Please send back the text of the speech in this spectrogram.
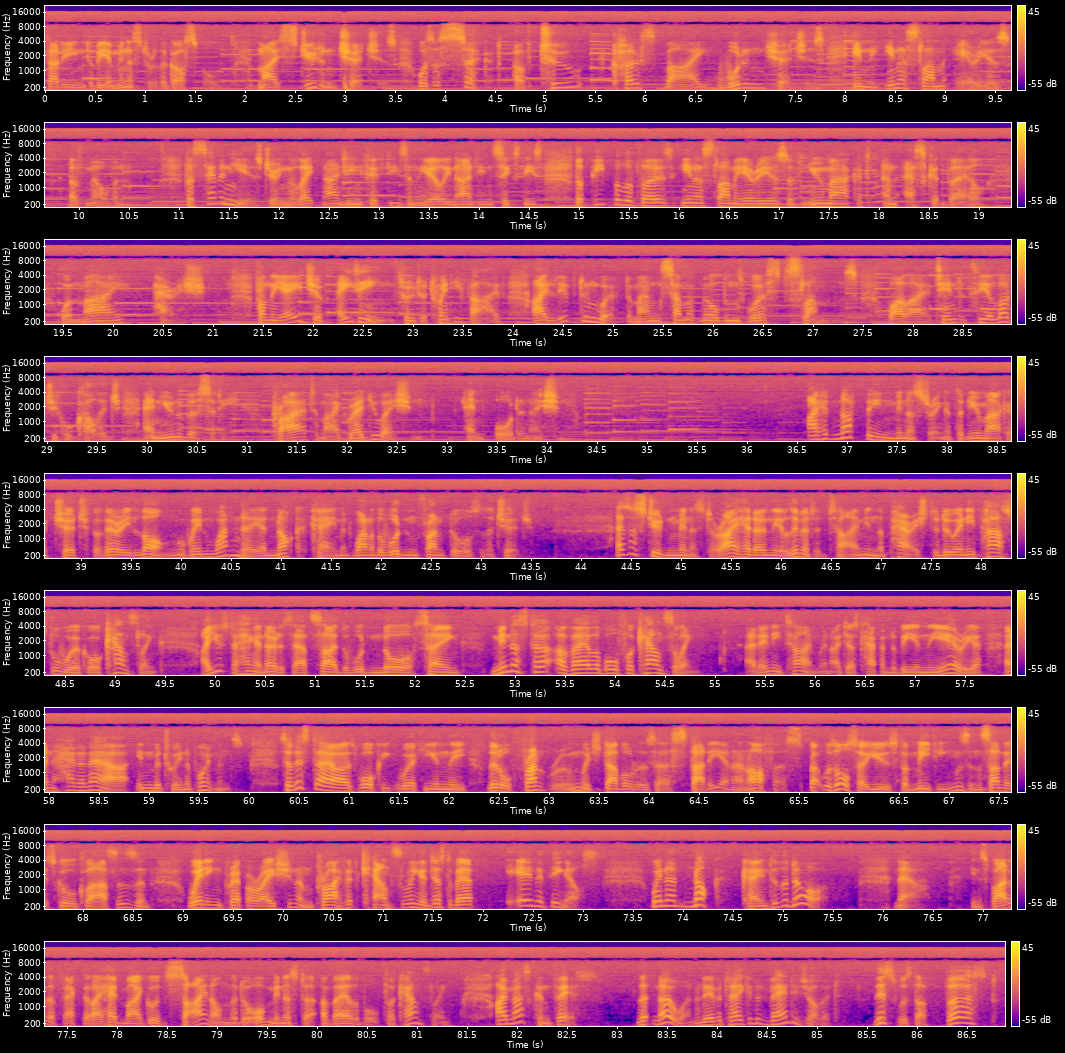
Studying to be a minister of the gospel, my student churches was a circuit of two close by wooden churches in the inner slum areas of Melbourne. For seven years during the late 1950s and the early 1960s, the people of those inner slum areas of Newmarket and Ascot Vale were my parish. From the age of 18 through to 25, I lived and worked among some of Melbourne's worst slums while I attended theological college and university prior to my graduation and ordination. I had not been ministering at the Newmarket Church for very long when one day a knock came at one of the wooden front doors of the church. As a student minister, I had only a limited time in the parish to do any pastoral work or counselling. I used to hang a notice outside the wooden door saying, Minister available for counselling, at any time when I just happened to be in the area and had an hour in between appointments. So this day I was walking, working in the little front room, which doubled as a study and an office, but was also used for meetings and Sunday school classes and wedding preparation and private counselling and just about anything else, when a knock came to the door. Now, in spite of the fact that I had my good sign on the door, Minister Available for Counselling, I must confess that no one had ever taken advantage of it. This was the first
